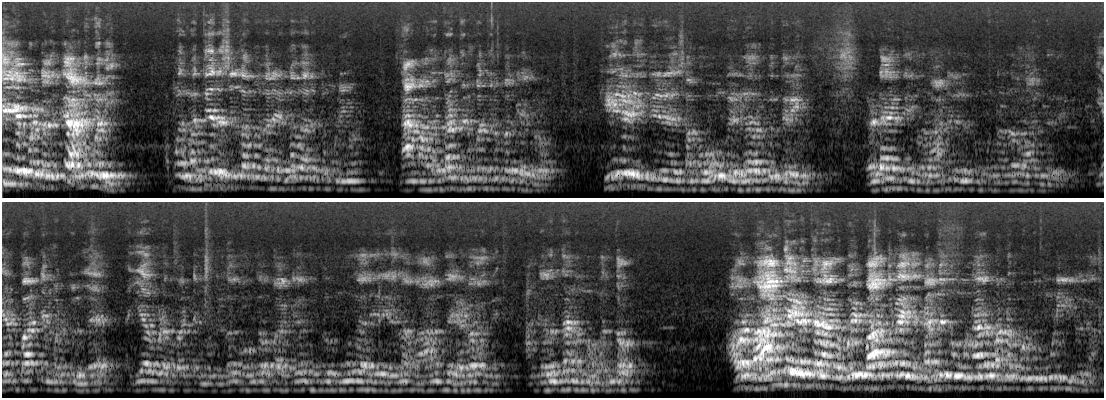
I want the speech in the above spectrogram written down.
செய்யப்பட்டதுக்கு அனுமதி. அப்போ மத்திய அரசு இல்லாமல் வேற என்னவா இருக்க முடியும்? நாம் அதை தான் திரும்ப திரும்ப கேட்குறோம். கீழடி சம்பவம் உங்க எல்லாருக்கும் தெரியும். ரெண்டாயிரத்தி ஐநூறு ஆண்டுகளுக்கு முன்னால வாழ்ந்தது. என் பாட்டை மட்டும் இல்லை ஐயாவோட பாட்டை மட்டும் இல்லை உங்க பாட்டு உங்க மூதாதையர் எல்லாம் வாழ்ந்த இடம் அது. அங்கிருந்து தான் நம்ம வந்தோம். அவர் வாழ்ந்த இடத்த நாங்கள் போய் பார்க்குறோம் எங்கள் கண்ணுக்கு முன்னால் மண்ணை போட்டு மூடிக்கிட்டு இருக்கான்.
